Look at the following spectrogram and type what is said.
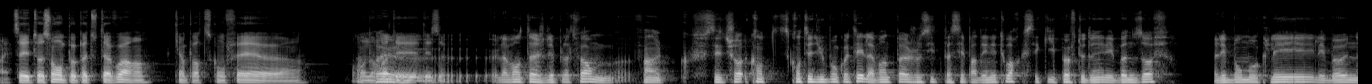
De toute façon, on peut pas tout avoir. Hein. Qu'importe ce qu'on fait, euh, on aura des. L'avantage des plateformes, enfin, c'est quand, quand tu es du bon côté, l'avantage aussi de passer par des networks, c'est qu'ils peuvent te donner les bonnes offres, les bons mots-clés, les bonnes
